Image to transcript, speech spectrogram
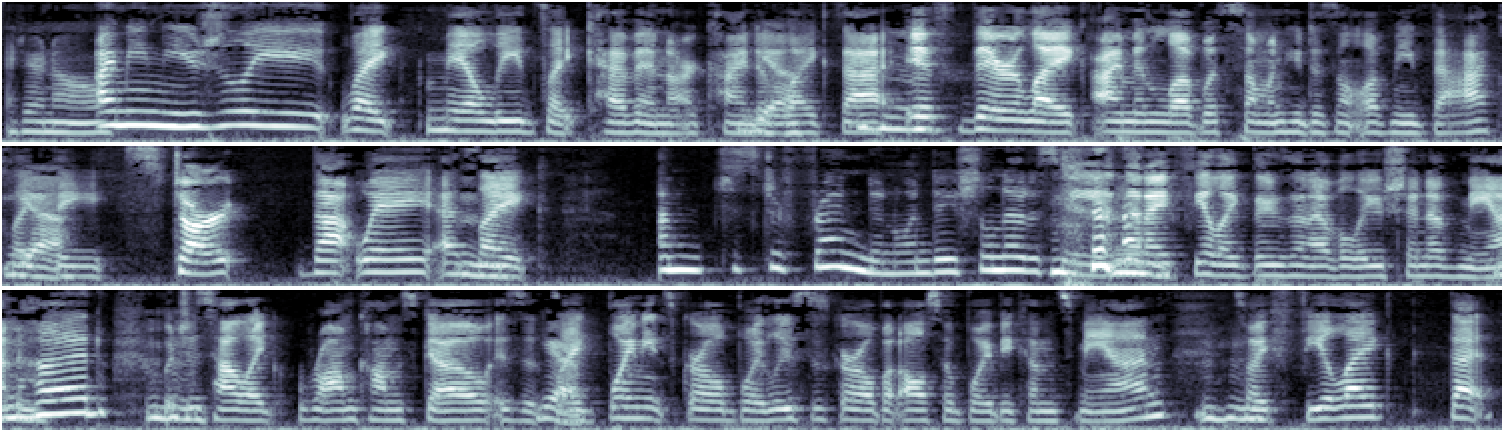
I don't know. I mean, usually like male leads like Kevin are kind Yeah. of like that. Mm-hmm. If they're like, I'm in love with someone who doesn't love me back, like Yeah. they start that way as like, I'm just a friend and one day she'll notice me. and then I feel like there's an evolution of manhood, which is how like rom coms go, is it's Yeah. like boy meets girl, boy loses girl, but also boy becomes man. So I feel like that.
